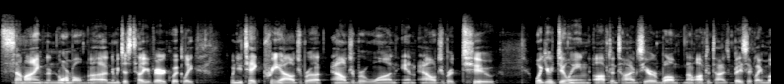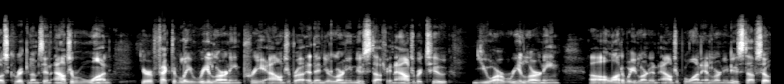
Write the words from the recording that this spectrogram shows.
semi normal. Uh, let me just tell you very quickly when you take pre-algebra, algebra 1, and algebra 2, what you're doing oftentimes here, well, not oftentimes, basically most curriculums, in algebra 1, you're effectively relearning pre-algebra and then you're learning new stuff. In algebra 2, you are relearning uh, a lot of what you learned in algebra 1 and learning new stuff. So,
